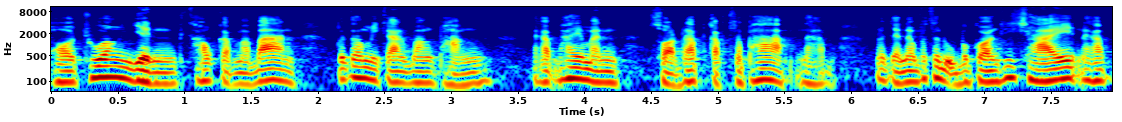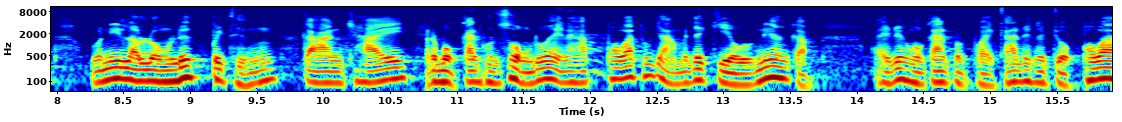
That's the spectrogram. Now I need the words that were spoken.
พอช่วงเย็นเขากลับมาบ้าน ก็ต้องมีการวางผัง นะครับให้มันสอดรับกับสภาพนะครับนอกจากนั้นวัสดุอุปกรณ์ที่ใช้นะครับ วันนี้เราลงลึกไปถึงการใช้ระบบการขนส่งด้วยนะครับ เพราะว่าทุกอย่างมันจะเกี่ยวเนื่องกับไอ้เรื่องของการปลดปล่อยก๊าซเรือนกระจก เพราะว่า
